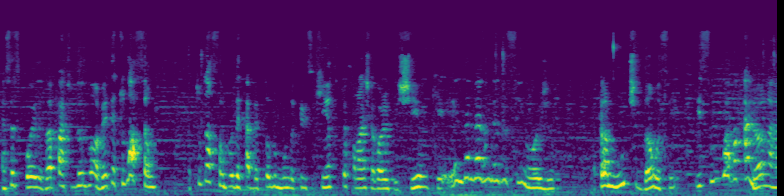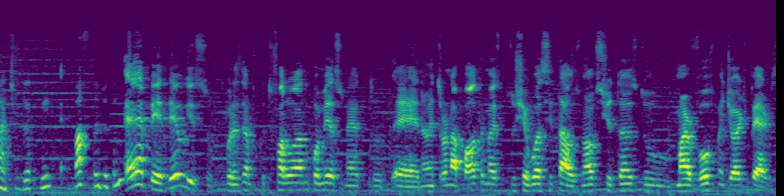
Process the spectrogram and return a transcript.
essas coisas. A partir dos anos 90 é tudo ação. É tudo ação poder caber todo mundo, aqueles 500 personagens que agora existiam, que ainda é mais ou menos assim hoje. Aquela multidão, assim, isso avacalhou a narrativa do X-Men bastante. Assim, É, perdeu isso. Por exemplo, que tu falou lá no começo, né? Tu é, não entrou na pauta, mas tu chegou a citar os novos titãs do Marv Wolfman e George Pérez.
